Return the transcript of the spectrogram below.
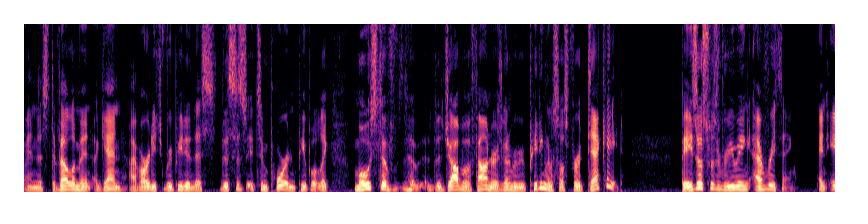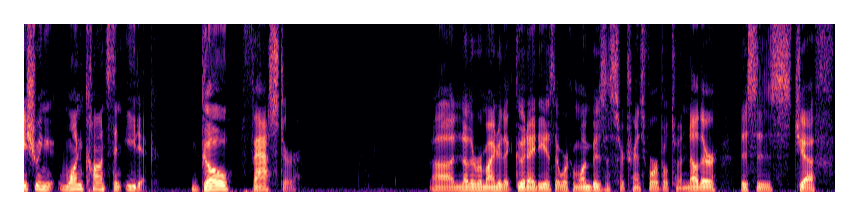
in this development. Again, I've already repeated this. This is it's important. People like most of the, the job of a founder is going to be repeating themselves for a decade. Bezos was reviewing everything and issuing one constant edict: go faster. Uh, another reminder that good ideas that work in one business are transferable to another. This is Jeff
